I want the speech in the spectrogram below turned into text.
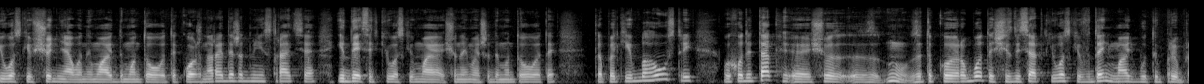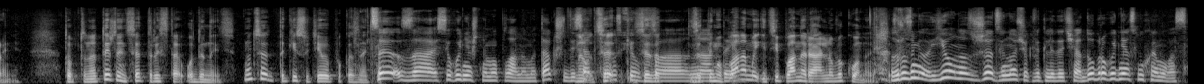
кіосків щодня вони мають демонтовувати кожна райдержадміністрація, і 10 кіосків має щонайменше демонтовувати КП «Київблагоустрій». Виходить так, що ну, за такої роботи 60 кіосків в день мають бути прибрані. Тобто на тиждень це 300 одиниць. Ну це такі суттєві показники. Це за сьогоднішніми планами, так? 60 ну, це, кіосків це за, на за тими день. планами, і ці плани реально виконуються. Зрозуміло, є у нас вже дзвіночок від глядача. Доброго дня, слухаємо вас.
